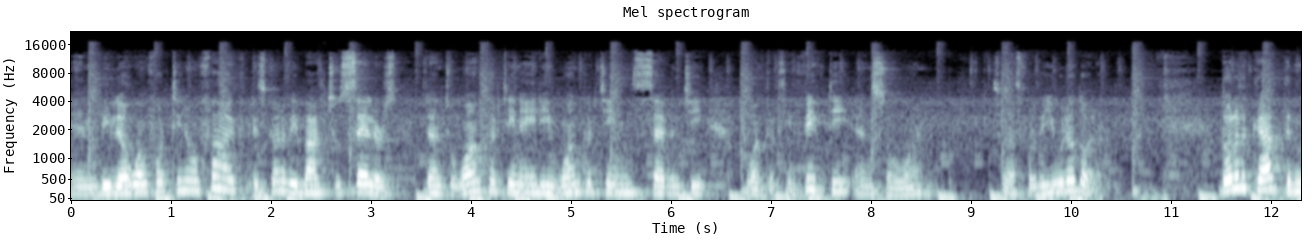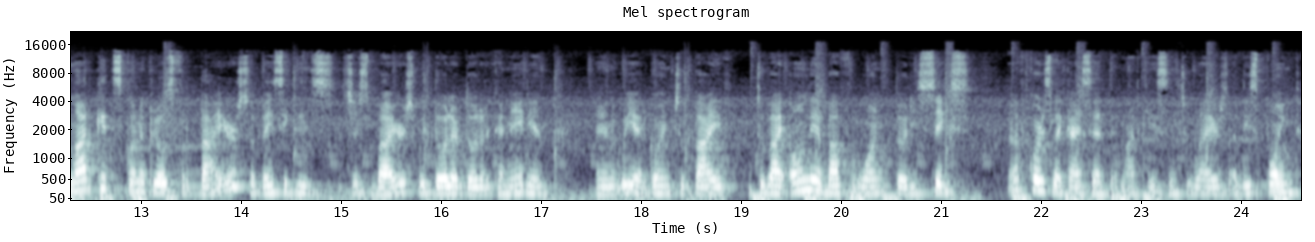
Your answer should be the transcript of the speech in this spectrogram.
and below 114.05 it's going to be back to sellers down to 113.80 113.70 113.50 and so on. So that's for the euro dollar. Dollar CAD the market's going to close for buyers so basically it's just buyers with dollar dollar canadian and we are going to buy to buy only above 136 and of course like i said the market is into buyers at this point.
